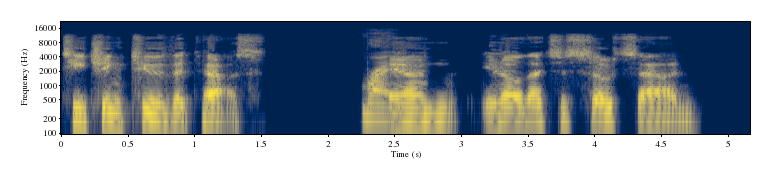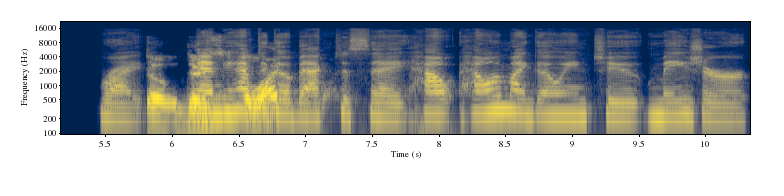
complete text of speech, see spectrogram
teaching to the test. right. And you know, that's just so sad. right. So there's and you have to go back to say how how am I going to measure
